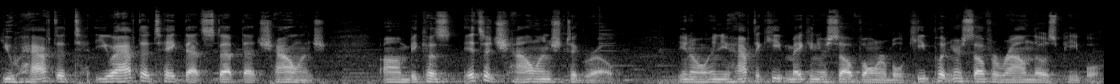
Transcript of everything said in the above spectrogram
you have to t- you have to take that step, that challenge, um, because it's a challenge to grow, you know, and you have to keep making yourself vulnerable, keep putting yourself around those people,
